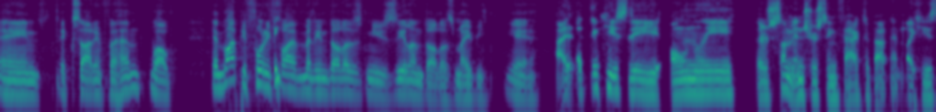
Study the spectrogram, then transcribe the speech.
and exciting for him. Well, it might be $45 million New Zealand dollars, maybe. Yeah. I, I think he's the only there's some interesting fact about him. Like he's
